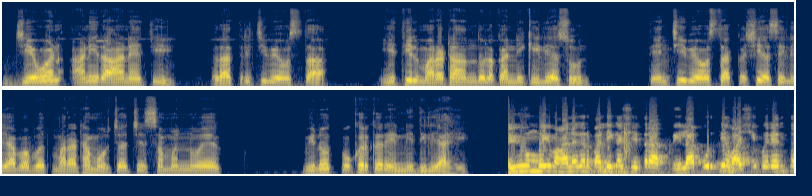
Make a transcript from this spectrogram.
जेवण आणि राहण्याची रात्रीची व्यवस्था येथील मराठा आंदोलकांनी केली असून त्यांची व्यवस्था कशी असेल याबाबत मराठा मोर्चाचे समन्वयक विनोद पोखरकर यांनी दिली आहे. नवी मुंबई महानगरपालिका क्षेत्रात बेलापूर ते वाशीपर्यंत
